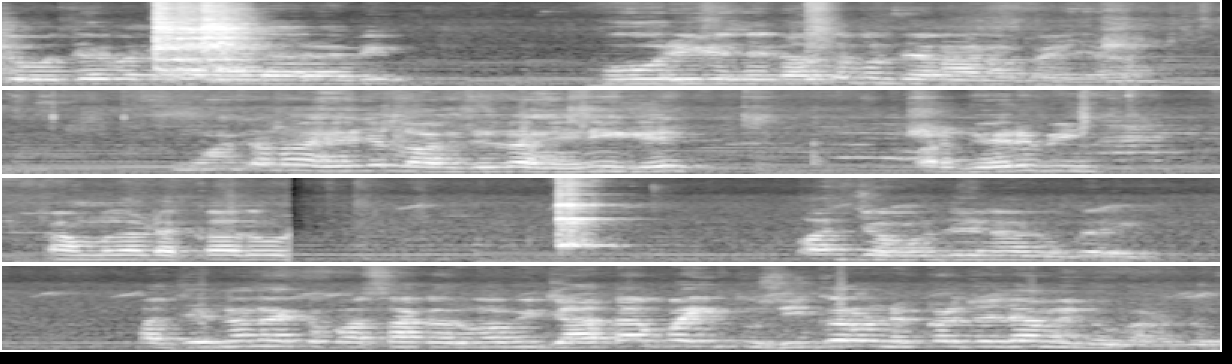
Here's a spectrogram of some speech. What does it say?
ਚੋਦ ਦੇ ਬੰਦਾ ਨਾ ਡਰ ਹੈ ਵੀ ਹੋਰ ਹੀ ਕਿਸੇ ਗਲਤ ਬੰਦੇ ਨਾਲ ਨਾ ਪੈ ਜਾਣ। ਉਹ ਚਲੋ ਇਹ ਜੇ ਲੱਗਦੇ ਤਾਂ ਹੈ ਨਹੀਂਗੇ ਪਰ ਫਿਰ ਵੀ ਕੰਮ ਦਾ ਡੱਕਾ ਤੋੜ ਅੱਜ ਆਉਣ ਦੇ ਨਾਲ ਘਰੇ। ਅੱਜ ਇਹਨਾਂ ਦਾ ਇੱਕ ਪਾਸਾ ਕਰੂੰਗਾ ਵੀ ਜਾਂ ਤਾਂ ਭਾਈ ਤੁਸੀਂ ਘਰੋਂ ਨਿਕਲ ਜਾਓ ਜਾਂ ਮੈਨੂੰ ਕੱਢ ਦਿਓ।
